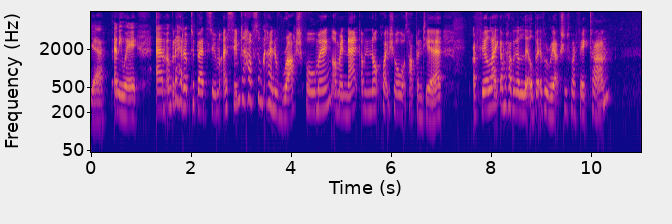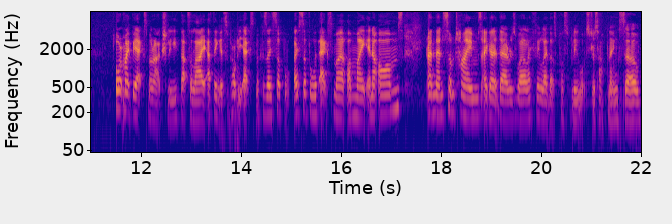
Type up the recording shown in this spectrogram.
yeah. Anyway um, i'm gonna head up to bed soon. I seem to have some kind of rash forming on my neck. I'm not quite sure what's happened here. I feel like i'm having a little bit of a reaction to my fake tan. Or it might be eczema actually. That's a lie. I think it's probably eczema because i suffer i suffer with eczema on my inner arms. And then sometimes i get it there as well. I feel like that's possibly what's just happening. So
